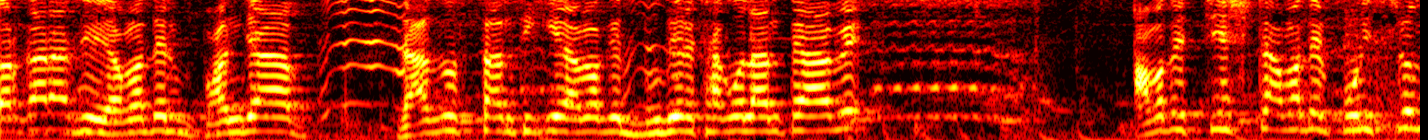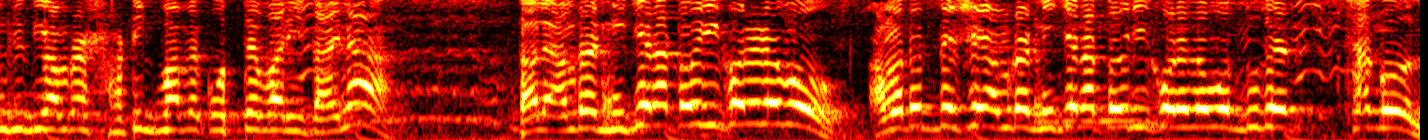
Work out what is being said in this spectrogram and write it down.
দরকার আছে? আমাদের পাঞ্জাব রাজস্থান থেকে আমাকে দুধের ছাগল আনতে হবে। আমাদের চেষ্টা, আমাদের পরিশ্রম যদি আমরা সঠিকভাবে করতে পারি, তাই না? তাহলে আমরা নিজেরা তৈরি করে নেব। আমাদের দেশে আমরা নিজেরা তৈরি করে দেবো দুধের ছাগল।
